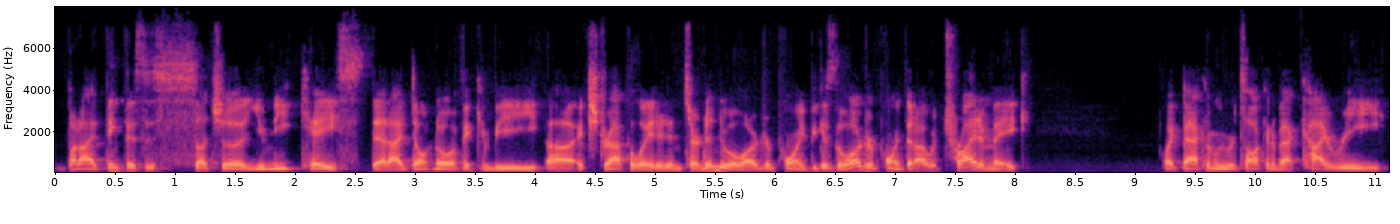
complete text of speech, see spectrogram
but I think this is such a unique case that I don't know if it can be uh, extrapolated and turned into a larger point because the larger point that I would try to make, like back when we were talking about Kyrie,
